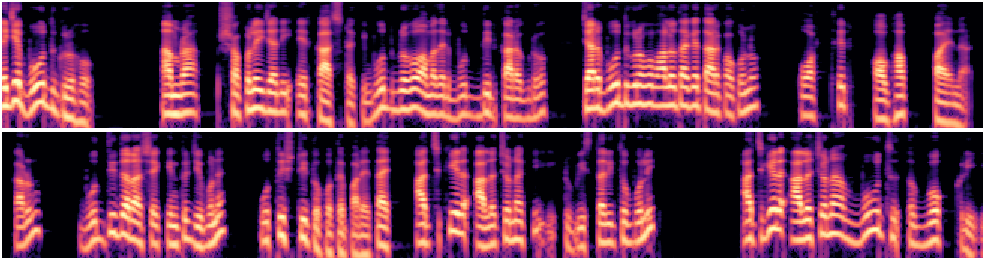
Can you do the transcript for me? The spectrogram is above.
এই যে বুধ গ্রহ, আমরা সকলেই জানি এর কাজটা কি। বুধ গ্রহ আমাদের বুদ্ধির কারক গ্রহ। যার বুধ গ্রহ ভালো থাকে, তার কখনো অর্থের অভাব হয় না। কারণ বুদ্ধি দ্বারা সে কিন্তু জীবনে প্রতিষ্ঠিত হতে পারে। তাই আজকের আলোচনা কি? একটু বিস্তারিত বলি। আজকের আলোচনা বুধ বক্রী।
